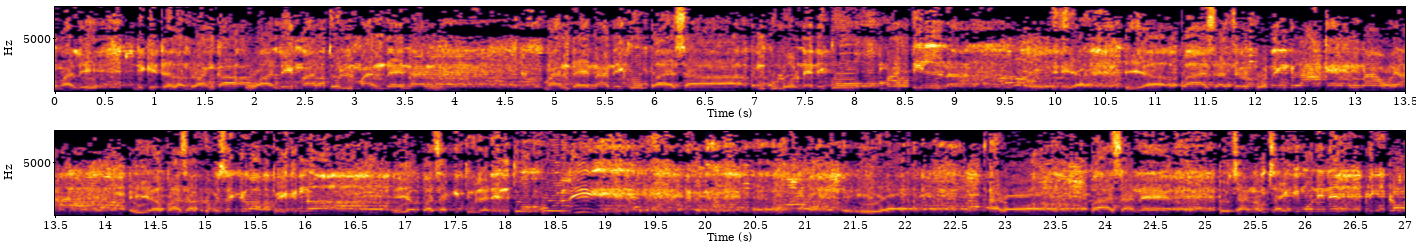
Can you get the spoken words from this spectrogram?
malih niki dalam rangka walimatul mantenan. Mantenan niku bahasa tenggulone niku matilna. Iya, iya bahasa Cirebon nglakekna ya. Iya bahasa Brebes ngrape kena. Iya bahasa kidulane ndoboli. Iya. Aro bahasane bocah nom saiki monene plik plok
